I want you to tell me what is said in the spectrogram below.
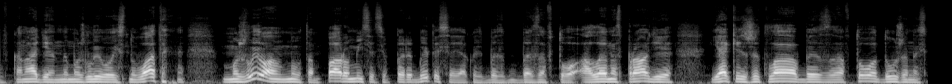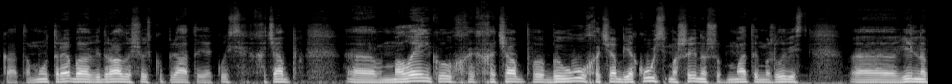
в Канаді неможливо існувати. Можливо, ну там пару місяців перебитися якось без, без авто, але насправді якість житла без авто дуже низька. Тому треба відразу щось купляти, якусь хоча б маленьку, хоча б БУ, хоча б якусь машину, щоб мати можливість е, вільно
